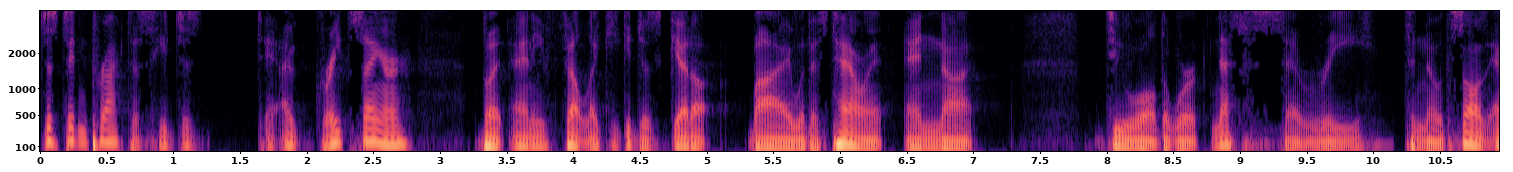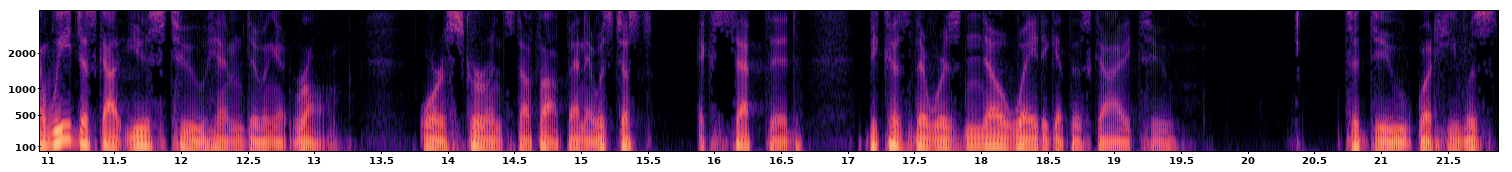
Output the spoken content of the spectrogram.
Just didn't practice. He just a great singer, but and he felt like he could just get up by with his talent and not do all the work necessary to know the songs. And we just got used to him doing it wrong or screwing stuff up. And it was just accepted because there was no way to get this guy to to do what he was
